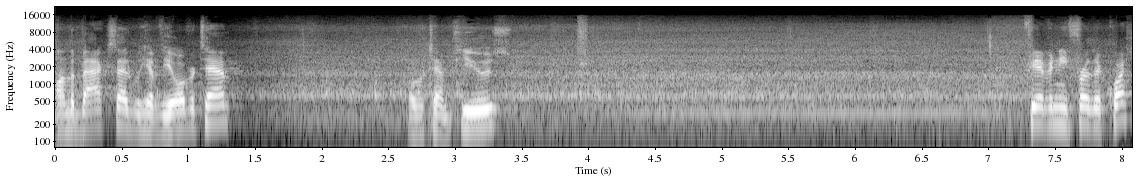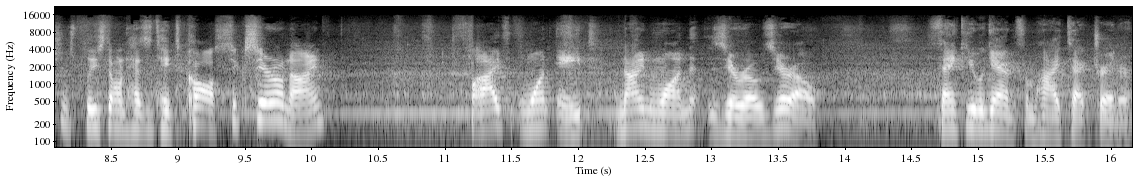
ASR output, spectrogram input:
On the back side we have the overtemp, overtemp fuse. If you have any further questions, please don't hesitate to call 609 518 9100. Thank you again from High Tech Trader.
